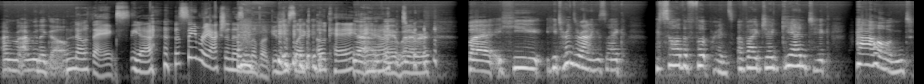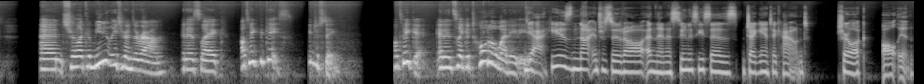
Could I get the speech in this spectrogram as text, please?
I'm I'm gonna go. No thanks. Yeah. Same reaction as in the book. He's just like, okay. yeah, and... okay, whatever. but he he turns around and he's like, I saw the footprints of a gigantic hound. And Sherlock immediately turns around and is like, I'll take the case. Interesting. I'll take it. And it's like a total 180. Yeah, he is not interested at all. And then as soon as he says gigantic hound, Sherlock all in.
